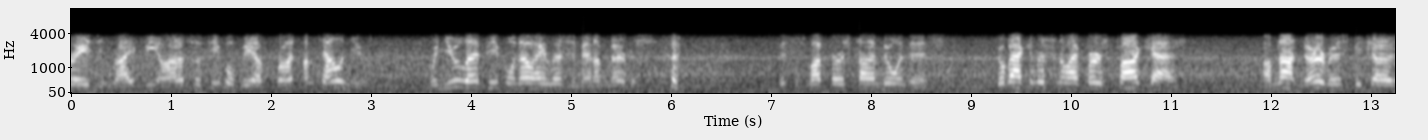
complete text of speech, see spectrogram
crazy, right? Be honest with people, be upfront. I'm telling you, when you let people know, hey, listen, man, I'm nervous. this is my first time doing this. Go back and listen to my first podcast. I'm not nervous because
